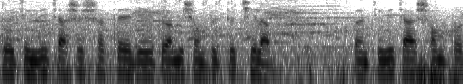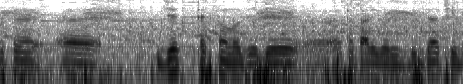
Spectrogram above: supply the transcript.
তো চিংড়ি চাষের সাথে যেহেতু আমি সম্পৃক্ত ছিলাম, কারণ চিংড়ি চাষ সম্পর্কে যে টেকনোলজি যে একটা কারিগরি বিদ্যা ছিল,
